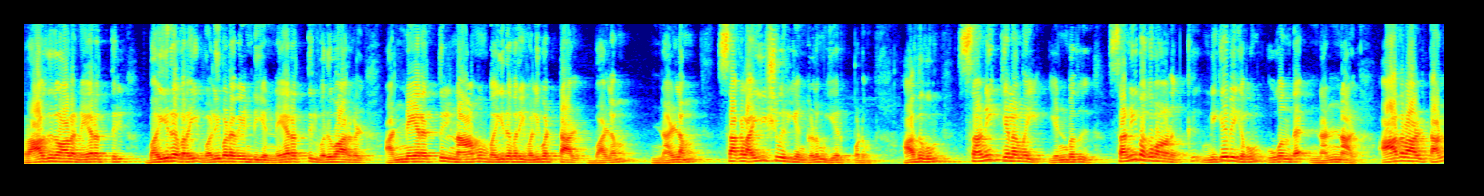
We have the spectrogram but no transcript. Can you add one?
ராகுகால நேரத்தில் பைரவரை வழிபட வேண்டிய நேரத்தில் வருவார்கள். அந்நேரத்தில் நாமும் பைரவரை வழிபட்டால் வளம் நலம் சகல ஐஸ்வர்யங்களும் ஏற்படும். அதுவும் சனிக்கிழமை என்பது சனி பகவானுக்கு மிக மிகவும் உகந்த நன்னாள். ஆதலால் தான்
